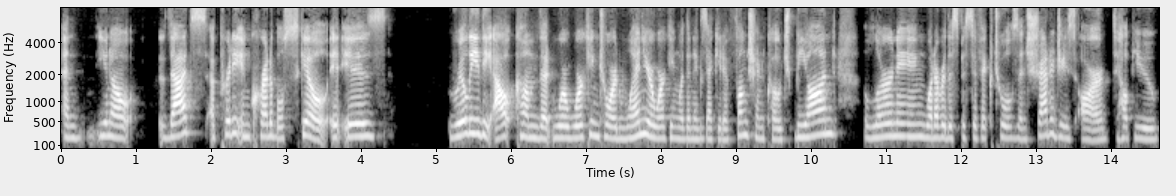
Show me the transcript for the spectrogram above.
And you know that's a pretty incredible skill. It is really the outcome that we're working toward when you're working with an executive function coach beyond learning whatever the specific tools and strategies are to help you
